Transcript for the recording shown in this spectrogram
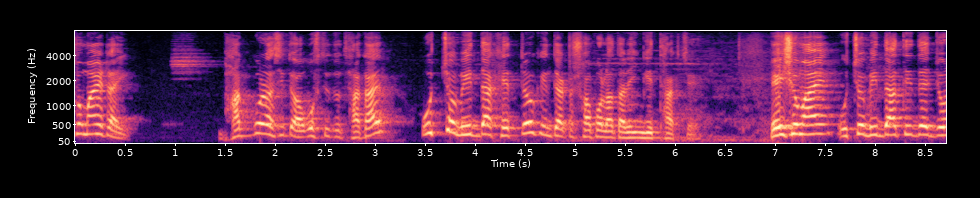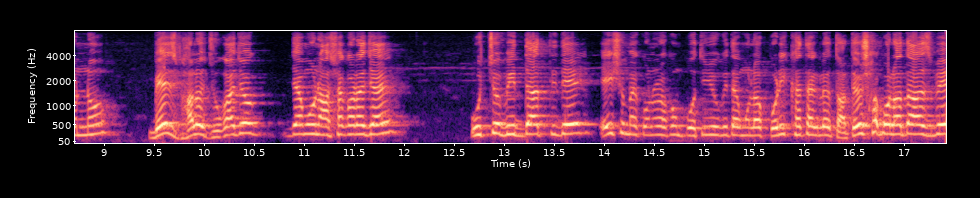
সময়টাই ভাগ্য রাশিতে অবস্থিত থাকায় উচ্চ বিদ্যা ক্ষেত্রেও কিন্তু একটা সফলতার ইঙ্গিত থাকছে। এই সময় উচ্চ বিদ্যার্থীদের জন্য বেশ ভালো যোগাযোগ যেমন আশা করা যায়, উচ্চ বিদ্যার্থীদের এই সময় কোনো রকম প্রতিযোগিতামূলক পরীক্ষা থাকলেও তাতেও সফলতা আসবে।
